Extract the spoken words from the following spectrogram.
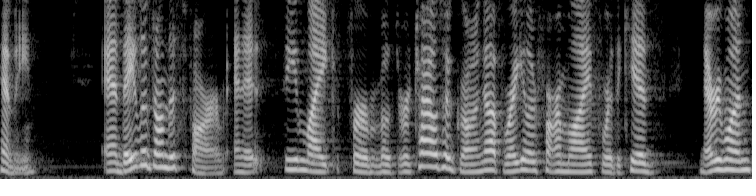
Hemmy. And they lived on this farm, and it seemed like for most of her childhood growing up, regular farm life where the kids and everyone,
